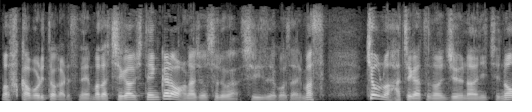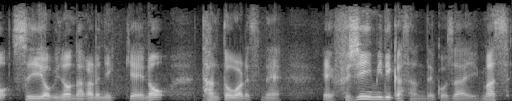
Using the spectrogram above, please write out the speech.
まあ、深掘りとかですね、また違う視点からお話をするシリーズでございます。今日の8月の17日の水曜日のながら日経の担当はですね、え藤井美里香さんでございます。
